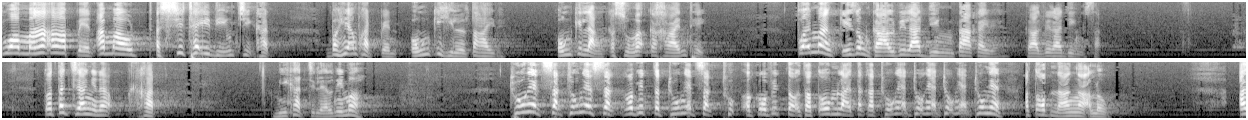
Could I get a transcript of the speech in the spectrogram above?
ตัวม้าอาเป็นอามาอสิไทยดิ่งจิขัดบางอย่างขัดเป็นองค์กิหิลตายองค์กิหลังกระสุงะกระขานเถตัวมันเกยงกาลเวลาดิ่งตาไกล กาลเวลาดิ่งสักตัวตักจังอย่างนี้ขัดมีขัดจิเลลนี่มั้งทุงเอ็ดสักทุงเอ็ดสักโควิดตัดทุงเอ็ดสักโควิดตัดต้มลายตะกัดทุงเอ็ดทุงเอ็ดทุงเอ็ดทุงเอ็ดอะตบนางะลงอา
